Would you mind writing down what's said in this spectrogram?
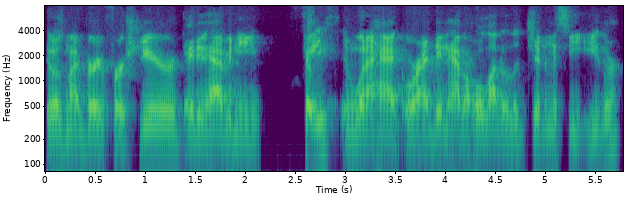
It was my very first year. They didn't have any faith in what I had, or I didn't have a whole lot of legitimacy either.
